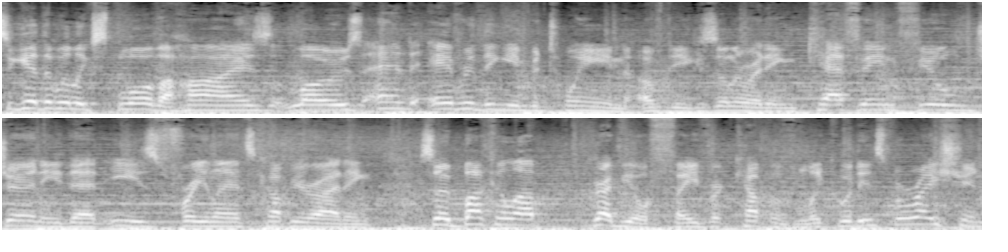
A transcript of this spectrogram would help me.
Together, we'll explore the highs, lows, and everything in between of the exhilarating caffeine fueled journey that is freelance copywriting. So, buckle up, grab your favorite cup of liquid inspiration,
